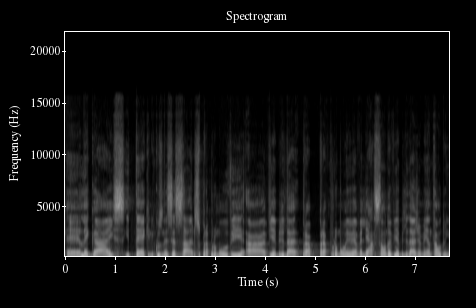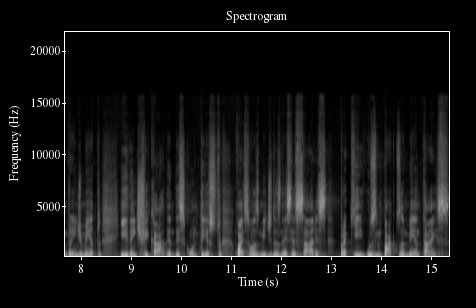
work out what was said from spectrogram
é, legais e técnicos necessários para promover a viabilidade, para promover a avaliação da viabilidade ambiental do empreendimento e identificar dentro desse contexto quais são as medidas necessárias para que os impactos ambientais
